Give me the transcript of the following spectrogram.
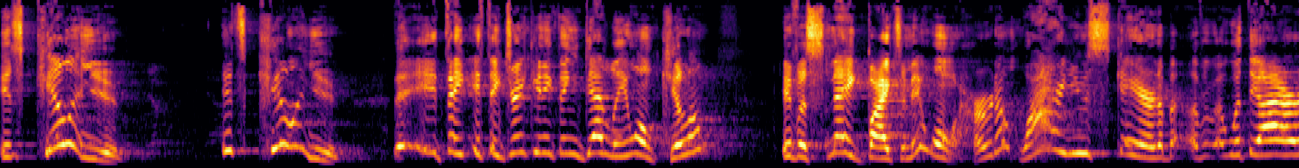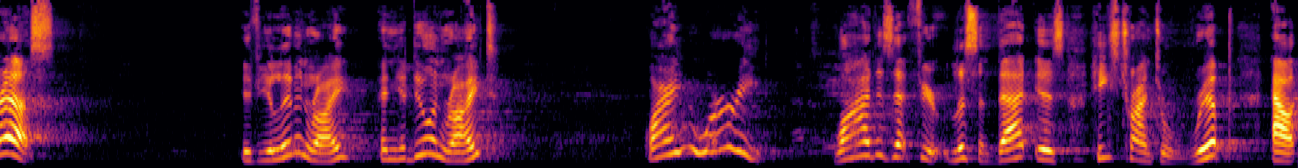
is killing you. It's killing you. If they, if they drink anything deadly, it won't kill them. If a snake bites them, it won't hurt them. Why are you scared about, with the IRS? If you're living right and you're doing right, why are you worried? Why does that fear? Listen, that is, he's trying to rip out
